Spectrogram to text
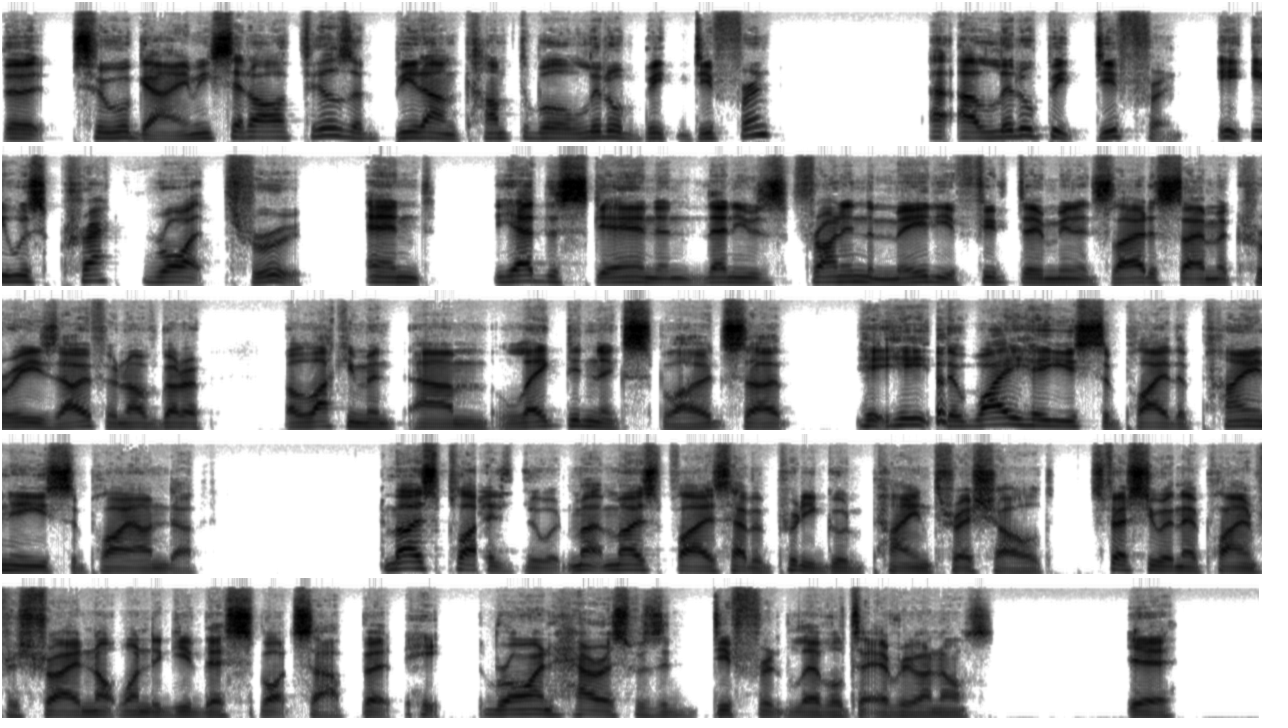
the tour game. He said, "Oh, it feels a bit uncomfortable, a little bit different, a, a little bit different." He, was cracked right through, and he had the scan, and then he was front in the media 15 minutes later saying, "My career's open. I've got a, a lucky um, leg didn't explode." So he, he the way he used to play, the pain he used to play under. Most players do it. Most players have a pretty good pain threshold especially when they're playing for Australia, not wanting to give their spots up. But he, Ryan Harris was a different level to everyone else. Yeah.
